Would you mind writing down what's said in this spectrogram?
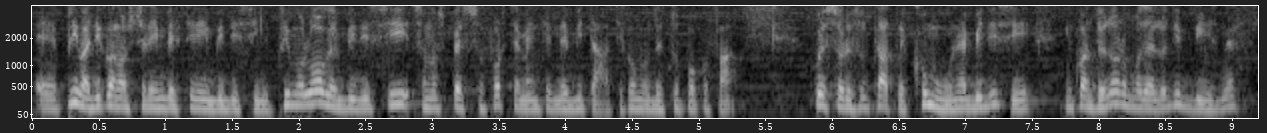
eh, prima di conoscere e investire in BDC. In primo luogo i BDC sono spesso fortemente indebitati, come ho detto poco fa. Questo risultato è comune ai BDC in quanto il loro modello di business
